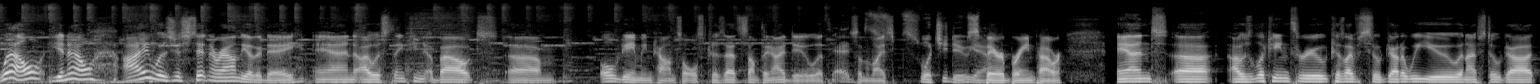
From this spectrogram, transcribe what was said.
Well, you know, I was just sitting around the other day and I was thinking about um, old gaming consoles because that's something I do with some of my It's what you do, yeah. spare brain power. And uh, I was looking through because I've still got a Wii U and I've still got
